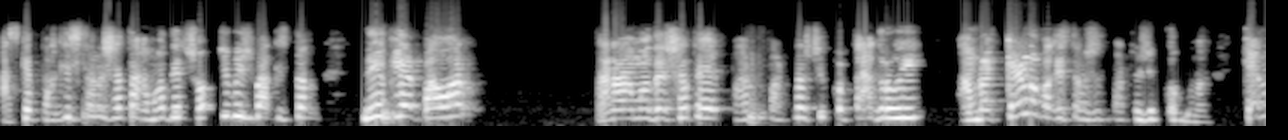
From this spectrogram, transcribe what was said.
আজকে পাকিস্তানের সাথে আমাদের সবচেয়ে বেশি পাকিস্তান নিউক্লিয়ার পাওয়ার তারা আমাদের সাথে পার্টনারশিপ করতে আগ্রহী। আমরা কেন পাকিস্তানের সাথে পার্টনারশিপ করব না? কেন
